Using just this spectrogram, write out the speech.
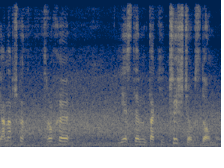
ja na przykład trochę jestem taki czyściok z domu.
